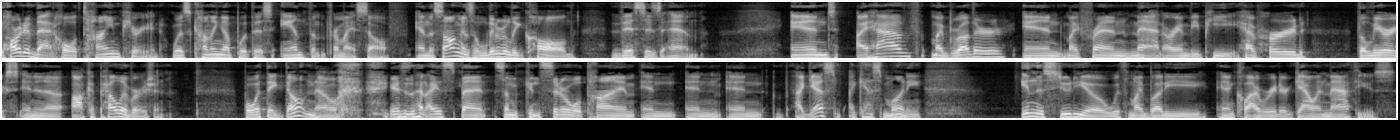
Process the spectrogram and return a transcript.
part of that whole time period was coming up with this anthem for myself, and the song is literally called "This Is M." And I have my brother and my friend Matt, our MVP, have heard the lyrics in an a cappella version. But what they don't know is that I spent some considerable time and and and I guess I guess money in the studio with my buddy and collaborator Gowan Matthews,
